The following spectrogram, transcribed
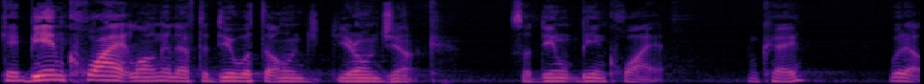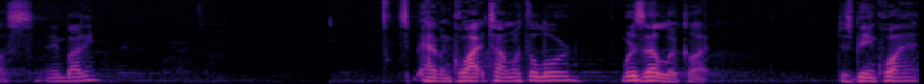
Okay, being quiet long enough to deal with own, your own junk. So being quiet. Okay? What else? Anybody? Having quiet time with the Lord? What does that look like? Just being quiet?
